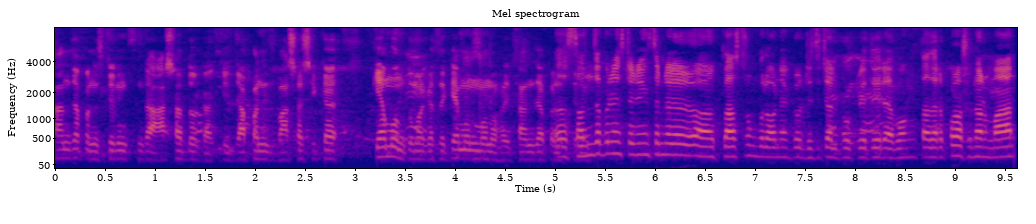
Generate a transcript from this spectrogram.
সান জাপানিজ ট্রেনিং সেন্টার আসার দরকার? কি জাপানিজ ভাষা শিক্ষা কেমন তোমার কাছে? কেমন মনে হয় Sun Japanese Sun Japanese training সেন্টারের ক্লাসরুমগুলো অনেক ডিজিটাল প্রকৃতির এবং তাদের পড়াশোনার মান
